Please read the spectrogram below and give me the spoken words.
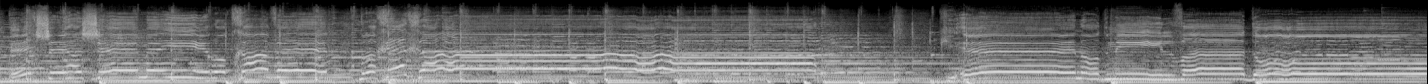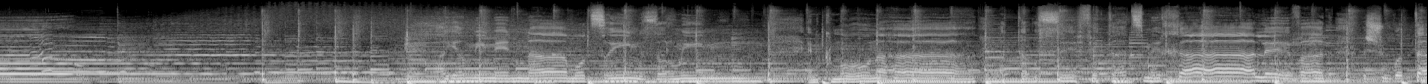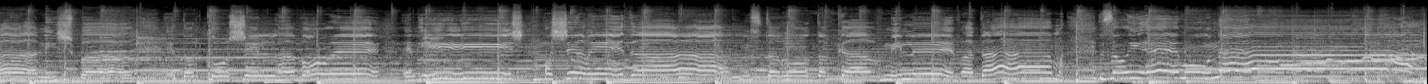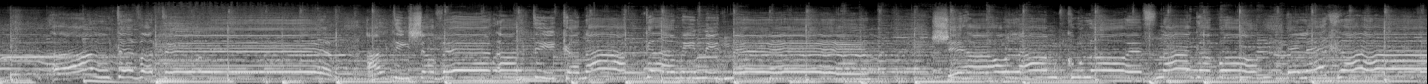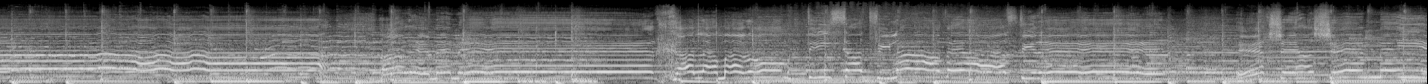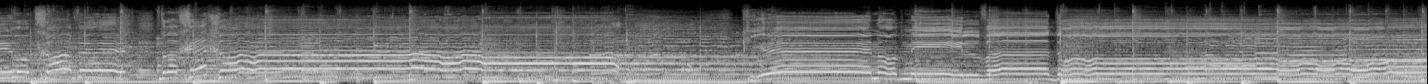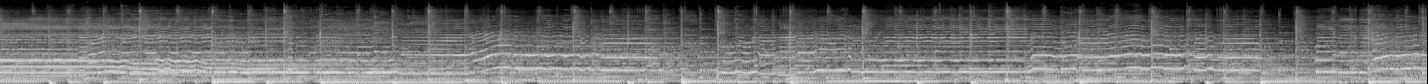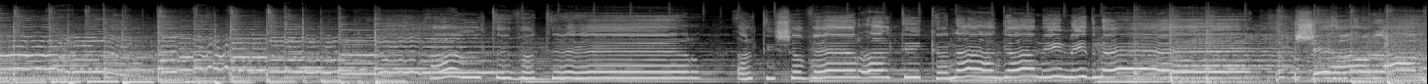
איך שהשם מאיר אותך ואת דרכיך. כי אין עוד מלבדו. הימים אינם עוצרים זורמים הם כמו נהר עצמך לבד ושוב אתה נשבר. את דרכו של הבורא אין איש אשר ידע. נסתרות דרכיו מלב אדם זוהי אמונה. אל תוותר, אל תישבר, איך שהשם אל תישבר, אל תיכנע גם אם נדמה שהעולם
